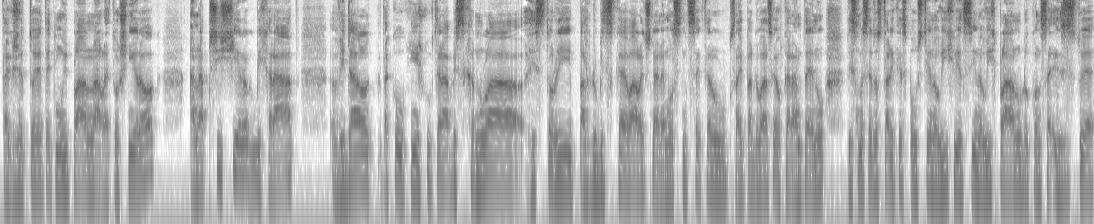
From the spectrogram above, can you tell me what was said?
Takže to je teď můj plán na letošní rok. A na příští rok bych rád vydal takovou knížku, která by schrnula historii pardubické válečné nemocnice, kterou psali pardubické o karanténu, kdy jsme se dostali ke spoustě nových věcí, nových plánů, dokonce existuje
